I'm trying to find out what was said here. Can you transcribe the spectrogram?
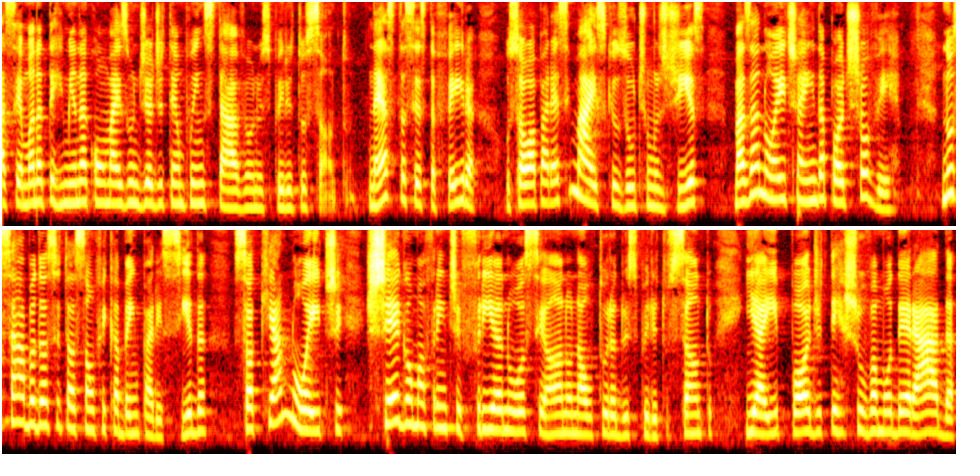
a semana termina com mais um dia de tempo instável no Espírito Santo. Nesta sexta-feira, o sol aparece mais que os últimos dias, mas à noite ainda pode chover. No sábado, a situação fica bem parecida, só que à noite chega uma frente fria no oceano na altura do Espírito Santo e aí pode ter chuva moderada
